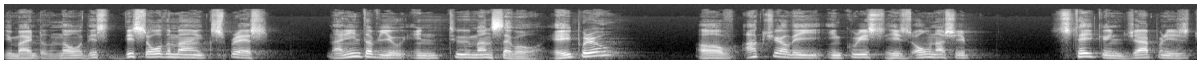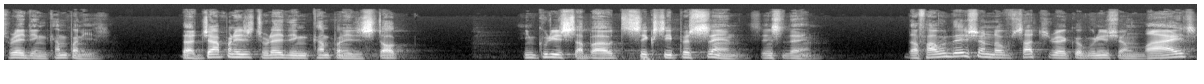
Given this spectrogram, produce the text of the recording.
you might know this, this old man expressed an interview in two months ago, April, of actually increased his ownership stake in Japanese trading companies. The Japanese trading companies stock increased about 60% since then. The foundation of such recognition lies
